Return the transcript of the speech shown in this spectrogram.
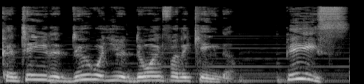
Continue to do what you're doing for the kingdom. Peace.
